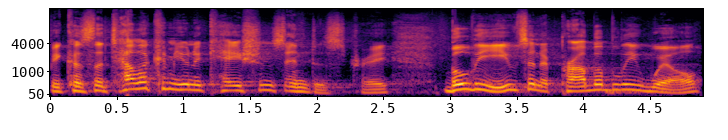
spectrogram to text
because the telecommunications industry believes, and it probably will,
